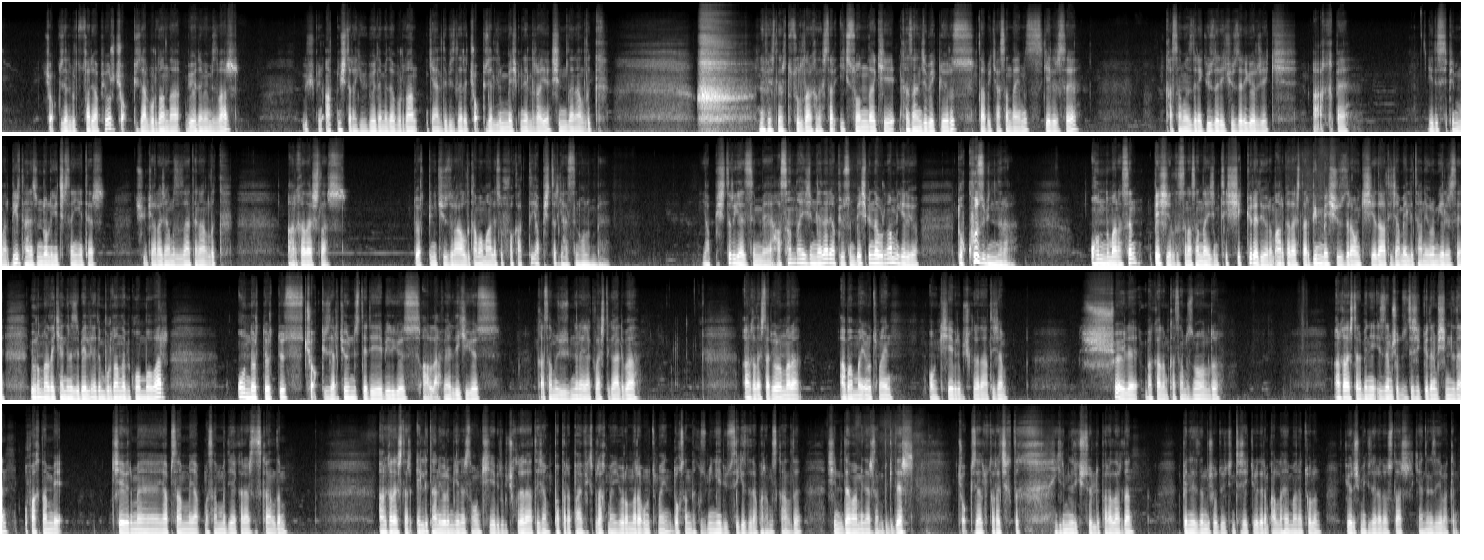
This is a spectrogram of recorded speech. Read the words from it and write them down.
çok güzel bir tutar yapıyor. Çok güzel. Buradan da bir ödememiz var. 3060 lira gibi bir ödeme de buradan geldi bizlere. Çok güzel 25 bin lirayı şimdiden aldık. Nefesler tutuldu arkadaşlar. İlk sondaki kazancı bekliyoruz. Tabii ki Hasan dayımız gelirse kasamız direkt yüzleri 200'leri görecek. Ah be. 7 spin var. Bir tanesini dolu geçirsen yeter. Çünkü alacağımızı zaten aldık. Arkadaşlar 4200 lira aldık ama maalesef ufak attı. Yapıştır gelsin oğlum be. Yapıştır gelsin be. Hasan dayıcım neler yapıyorsun? 5000 de buradan mı geliyor? 9000 lira. 10 numarasın. 5 yıldızsın Hasan. Teşekkür ediyorum. Arkadaşlar 1500 lira 10 kişiye dağıtacağım. 50 tane yorum gelirse yorumlarda kendinizi belli edin. Buradan da bir combo var. 14400 çok güzel. Körün istediği bir göz. Allah verdi iki göz. Kasamız 100 bin liraya yaklaştı galiba. Arkadaşlar yorumlara abanmayı unutmayın. 10 kişiye 1,5 lira dağıtacağım. Şöyle bakalım kasamız ne oldu. Arkadaşlar beni izlemiş olduğunuz için teşekkür ederim şimdiden. Ufaktan bir çevirme yapsam mı yapmasam mı diye kararsız kaldım. Arkadaşlar 50 tane yorum gelirse 10 kişiye 1,5 lira dağıtacağım. Papara Payfix bırakmayı yorumlara unutmayın. 99.708 lira paramız kaldı. Şimdi devam edersem bu gider. Çok güzel tutara çıktık. 20 lira küsürlü paralardan. Beni izlemiş olduğu için teşekkür ederim. Allah'a emanet olun. Görüşmek üzere dostlar. Kendinize iyi bakın.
